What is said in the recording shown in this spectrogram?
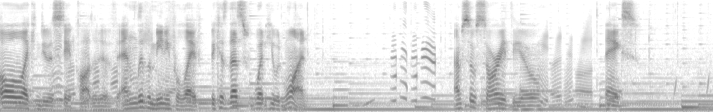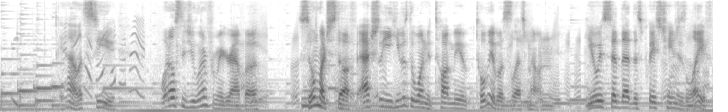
All I can do is stay positive and live a meaningful life, because that's what he would want. I'm so sorry, Theo. Thanks. Yeah, let's see. What else did you learn from your grandpa? So much stuff. Actually, he was the one who taught me, told me about Celeste Mountain. He always said that this place changed his life.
